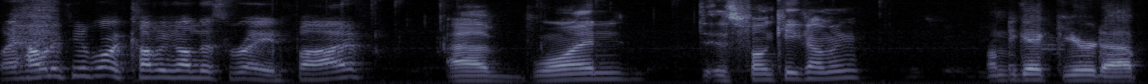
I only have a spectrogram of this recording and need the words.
Wait, how many people are coming on this raid? Five? Uh, one is Funky coming. Let me get geared up.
